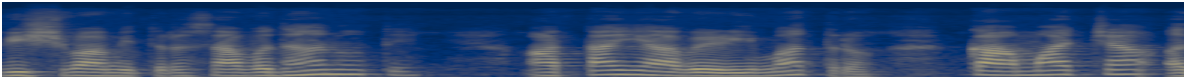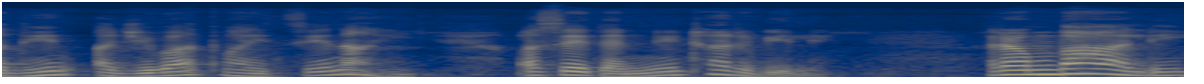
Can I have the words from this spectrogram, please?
विश्वामित्र सावधान होते. आता यावेळी मात्र कामाच्या अधीन अजिबात व्हायचे नाही असे त्यांनी ठरविले. रंभा आली.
